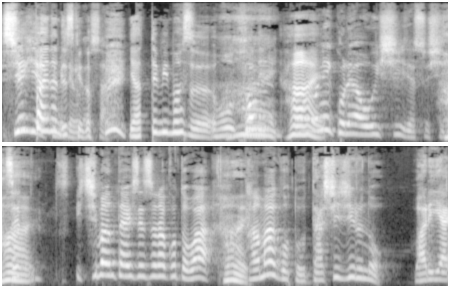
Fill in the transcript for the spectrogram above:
心配なんですけど。やってみます。本当に。本当はい。にこれは美味しいですし、はい。ぜ一番大切なことは、はい。卵とだし汁の割合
